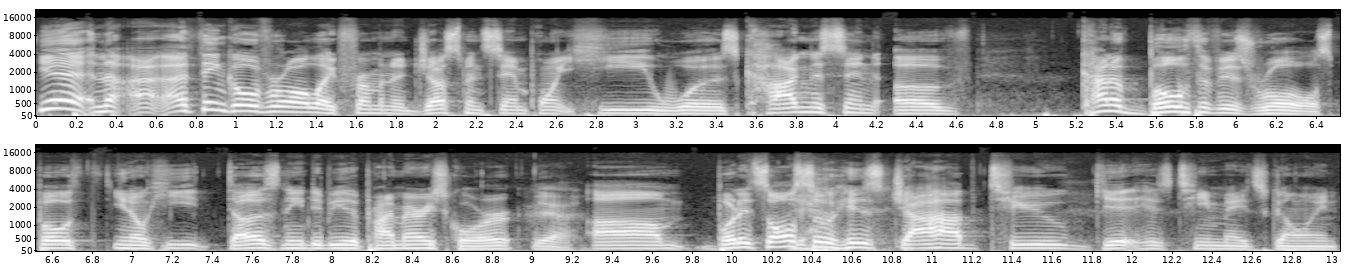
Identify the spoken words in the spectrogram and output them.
Yeah, and I I think overall, like from an adjustment standpoint, he was cognizant of kind of both of his roles. Both, you know, he does need to be the primary scorer. Yeah. Um, but it's also his job to get his teammates going.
